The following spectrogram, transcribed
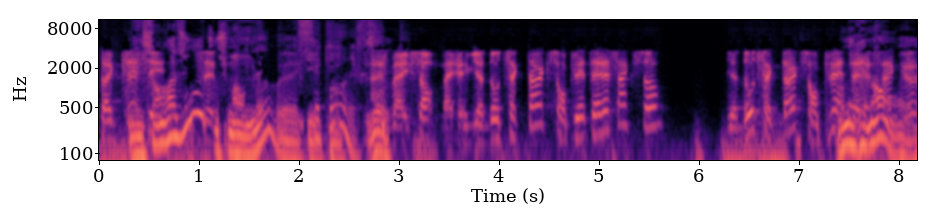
Fait que, ils sont rendus où, tout ce monde-là? Euh, qui, pas. Ben, ils sont, ben, il y a d'autres secteurs qui sont plus intéressants que ça. Il y a d'autres secteurs qui sont plus intéressants mais non, que... Euh,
